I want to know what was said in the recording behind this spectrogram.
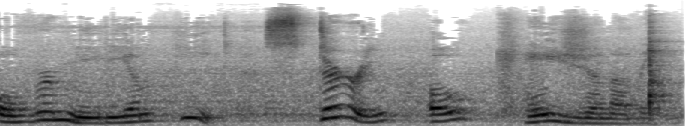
over medium heat, stirring occasionally.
